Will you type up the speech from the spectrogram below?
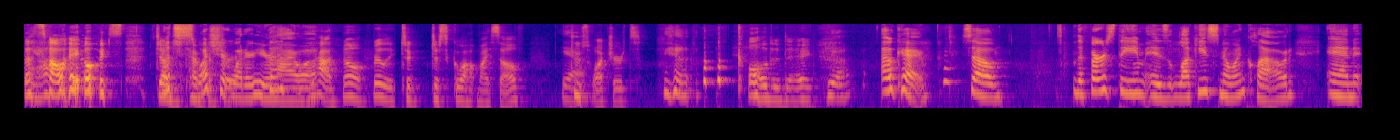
That's Yeah. how I always judge Much temperature. sweatshirt weather here in Iowa. Yeah, no, really, to just go out myself. Yeah. Two sweatshirts. Yeah. Call it a day. Yeah. Okay. So the first theme is Lucky Snow and Cloud. And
